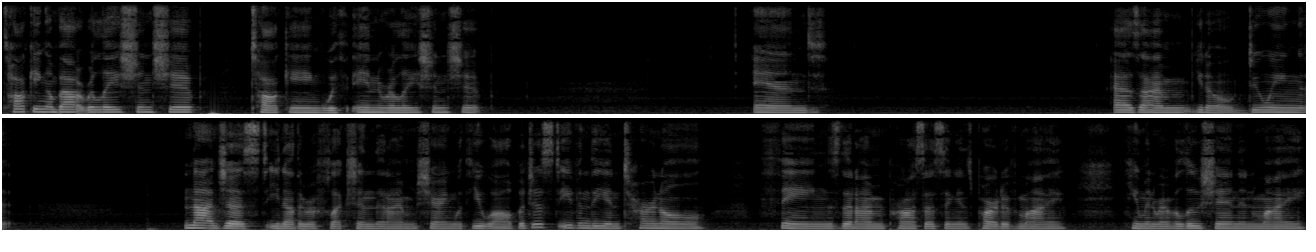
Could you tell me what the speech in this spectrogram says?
talking about relationship, talking within relationship. And as I'm, you know, doing not just, you know, the reflection that I'm sharing with you all, but just even the internal things that I'm processing as part of my human revolution and my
